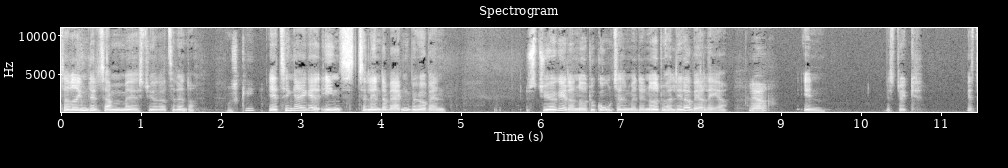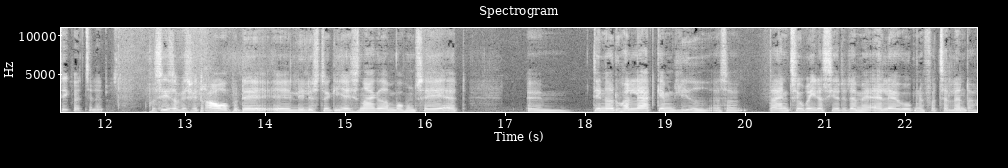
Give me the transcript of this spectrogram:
Så jeg ved ikke, om det er det samme med styrker og talenter. måske. Jeg tænker ikke, at ens talenter hverken behøver at være en styrke eller noget, du er god til, men det er noget, du har lettere ved at lære, Ja, end hvis, du ikke, hvis det ikke var et talent. præcis. Og hvis vi drager på det øh, lille stykke, jeg snakkede om, hvor hun sagde, at øh, det er noget, du har lært gennem livet. Altså, der er en teori, der siger det der med, at alle er åbne for talenter,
